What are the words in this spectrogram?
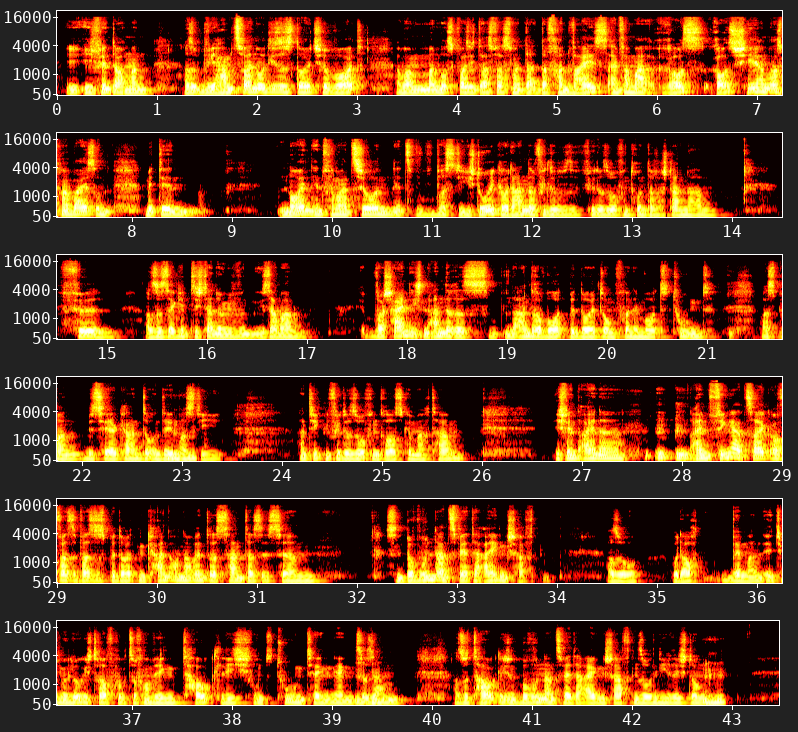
Ich, finde auch, man, also wir haben zwar nur dieses deutsche Wort, aber man muss quasi das, was man da, davon weiß, einfach mal raus, rausscheren, was man weiß und mit den neuen Informationen, jetzt was die Historiker oder andere Philosophen drunter verstanden haben, füllen. Also es ergibt sich dann irgendwie, ich sag mal, wahrscheinlich ein anderes, eine andere Wortbedeutung von dem Wort Tugend, was man bisher kannte und dem, mhm. was die antiken Philosophen draus gemacht haben. Ich finde eine, ein Fingerzeig auf was, was es bedeuten kann, auch noch interessant. Das ist, ähm, sind bewundernswerte Eigenschaften. Also, oder auch, wenn man etymologisch drauf guckt, so von wegen tauglich und Tugend hängen, mhm. zusammen. Also tauglich und bewundernswerte Eigenschaften, so in die Richtung mhm.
